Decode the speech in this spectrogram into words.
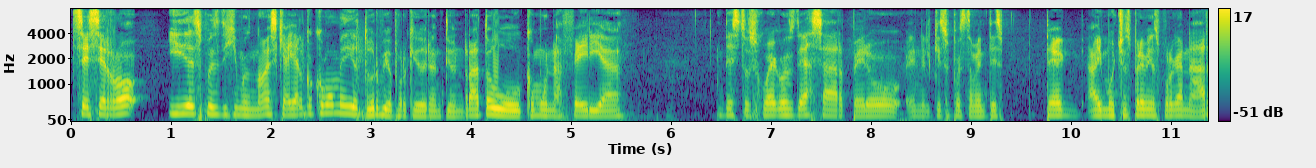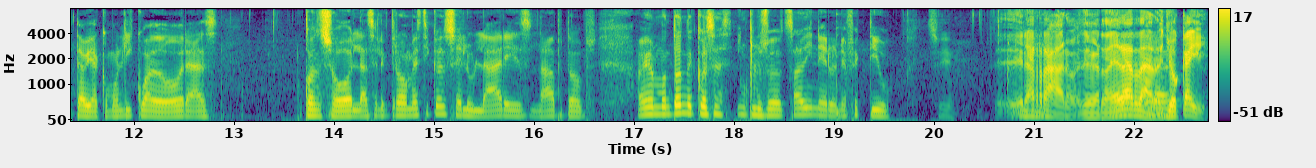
se cerró y después dijimos, no, es que hay algo como medio turbio, porque durante un rato hubo como una feria de estos juegos de azar, pero en el que supuestamente es- te- hay muchos premios por ganarte, había como licuadoras, consolas, electrodomésticos, celulares, laptops, había un montón de cosas, incluso hasta dinero en efectivo. Sí. Era raro, de verdad Era- era raro. era- Yo caí.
